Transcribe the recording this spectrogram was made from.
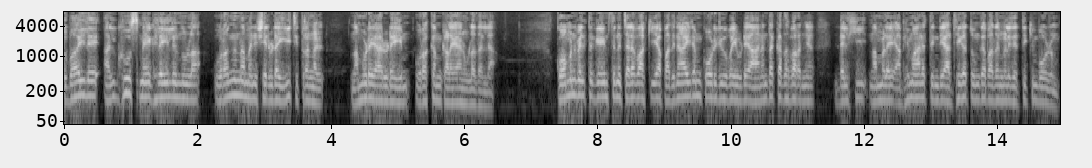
ദുബായിലെ അൽഖൂസ് മേഖലയിൽ നിന്നുള്ള ഉറങ്ങുന്ന മനുഷ്യരുടെ ഈ ചിത്രങ്ങൾ നമ്മുടെ ആരുടെയും ഉറക്കം കളയാനുള്ളതല്ല. കോമൺവെൽത്ത് ഗെയിംസിന് ചെലവാക്കിയ പതിനായിരം കോടി രൂപയുടെ ആനന്ദക്കഥ പറഞ്ഞ് ഡൽഹി നമ്മളെ അഭിമാനത്തിന്റെ അധിക തുങ്കപദങ്ങളിൽ എത്തിക്കുമ്പോഴും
